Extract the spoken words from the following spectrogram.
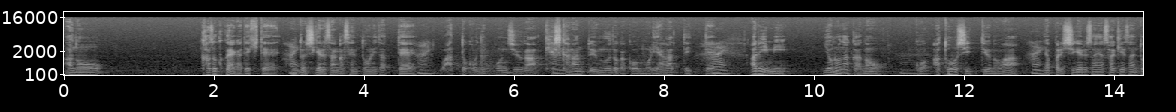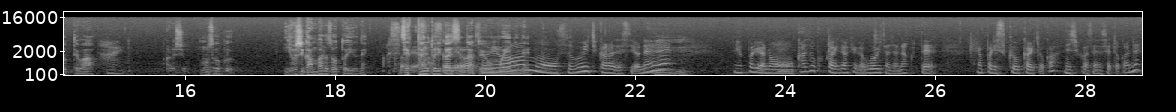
あの家族会ができて、はい、本当に茂さんが先頭に立って、はい、わっとこう日本中がけしからんというムードがこう盛り上がっていって、はい、ある意味世の中のこう後押しっていうのは、やっぱり茂さんや早紀江さんにとっては、ある種ものすごくよし頑張るぞというね絶対に取り返すんだという思いにね。もうすごい力ですよね、うんうん、やっぱりあの家族会だけが動いたんじゃなくてやっぱり救う会とか西川先生とかね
